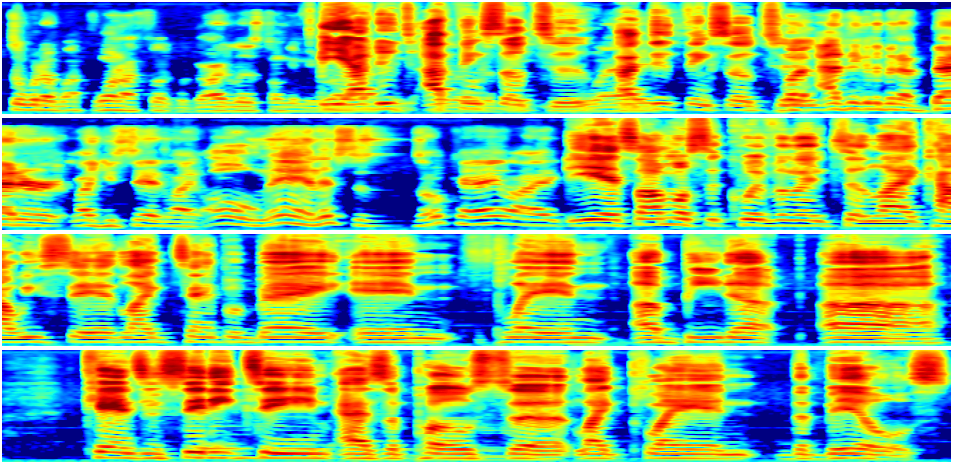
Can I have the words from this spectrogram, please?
Still would have won. I feel like regardless. Don't get me wrong. Yeah, I do. I think would've so too. I do think so too. But I think it'd have been a better, like you said, like, oh man, this is okay. Like, Yeah, it's almost equivalent to like how we said like Tampa Bay and playing a beat up uh Kansas City team. team as opposed to like playing the Bills.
